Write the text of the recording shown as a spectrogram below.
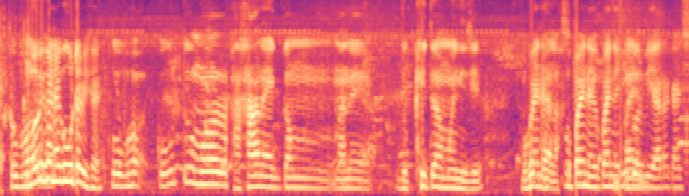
মোৰ বিষয়ে নে কুকুৰটোৰ বিষয়ে? কৌটো মোৰ ভাষা নাই একদম মানে দুখিত মই নিজে। বহুত উপায় নাই বেয়া লাগছে। উপায় নাই উপায় নাই কি কৰিবি আৰু গাইছ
